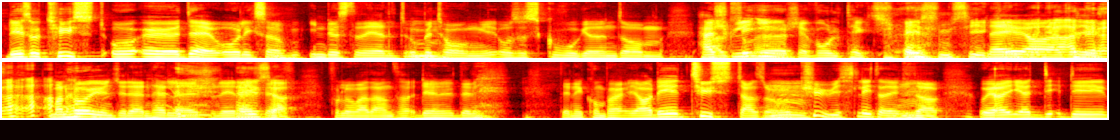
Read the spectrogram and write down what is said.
Det är så tyst och öde och liksom industriellt och Mm. betong och så skog runt om. Här Allt skulle som ing- hörs är våldtäktsmusiken. Nej, ja, precis. Man hör ju inte den heller, så det är därför jag ja. får lov att anta... Den, den, den är kompar- Ja, det är tyst alltså. Mm. Kusligt Mm. Och jag, jag, det, det,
